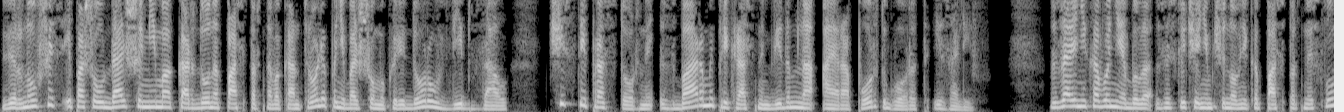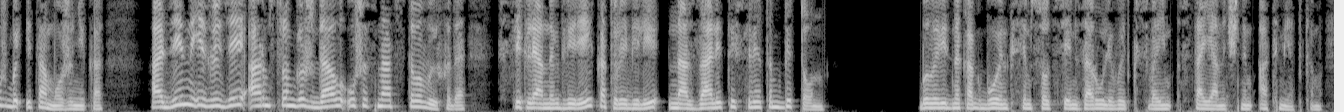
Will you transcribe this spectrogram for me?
вернувшись и пошел дальше мимо кордона паспортного контроля по небольшому коридору в вип-зал, чистый и просторный, с баром и прекрасным видом на аэропорт, город и залив. В зале никого не было, за исключением чиновника паспортной службы и таможенника. Один из людей Армстронга ждал у шестнадцатого выхода, стеклянных дверей, которые вели на залитый светом бетон. Было видно, как Боинг 707 заруливает к своим стояночным отметкам —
